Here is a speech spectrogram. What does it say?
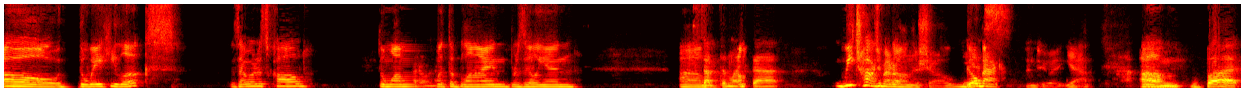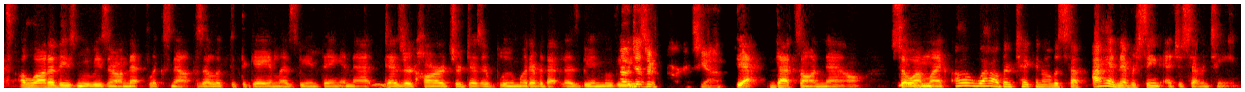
oh, the way he looks. Is that what it's called? The one with the blind Brazilian. Um, Something like that. we talked about it on the show. Go back Yes. into it. Yeah. Um, but a lot of these movies are on Netflix now because I looked at the gay and lesbian thing and that Desert Hearts or Desert Bloom, whatever that lesbian movie Oh, is. Desert Hearts. Yeah. yeah, that's on now. So I'm like, oh wow, they're taking all this stuff. I had never seen Edge of 17.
